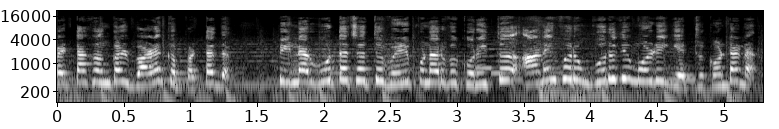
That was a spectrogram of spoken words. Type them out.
பெட்டகங்கள் வழங்கப்பட்டது. பின்னர் ஊட்டச்சத்து விழிப்புணர்வு குறித்து அனைவரும் உறுதிமொழி ஏற்றுக்கொண்டனர்.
